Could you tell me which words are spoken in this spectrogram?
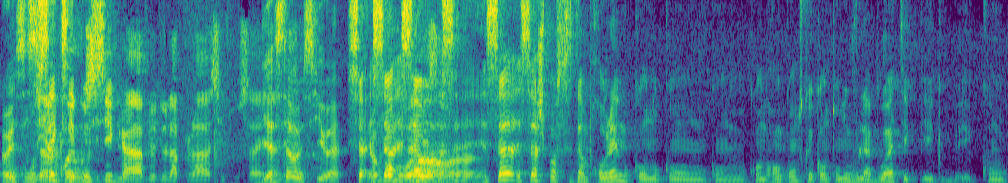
on sait que c'est possible. Des câbles, de la place et tout ça. Il y a ça aussi, ouais. Ça, ça, ça, ça, je pense que c'est un problème qu'on qu'on ne rencontre que quand on ouvre la boîte et, et qu'on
